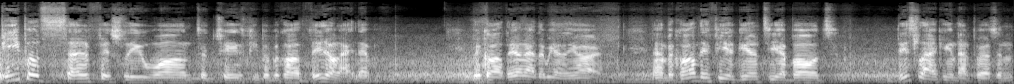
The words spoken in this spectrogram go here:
People selfishly want to change people because they don't like them. Because they don't like the way they are. And because they feel guilty about disliking that person,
